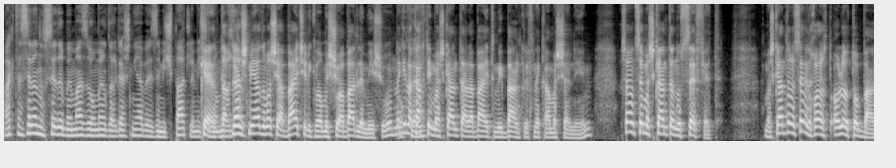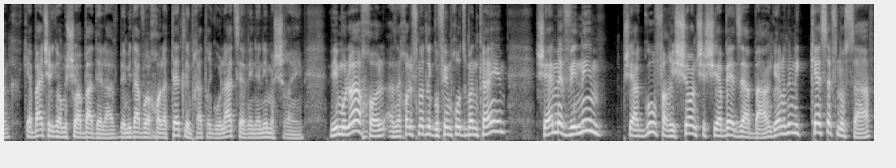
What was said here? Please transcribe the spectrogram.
רק תעשה לנו סדר במה זה אומר דרגה שנייה באיזה משפט למי שלא כן, מכיר. דרגה שנייה זה אומר שהבית שלי כבר משועבד למישהו. נגיד אוקיי. לקחתי משכנתה על הבית מבנק לפני כמה שנים, עכשיו אני רוצה משכנתה נוספת. משכנתה נוספת אני יכול ללכת או לאותו בנק, כי הבית שלי כבר משועבד אליו, במידה והוא יכול לתת לי מבחינת רגולציה ועניינים אשראיים. ואם הוא לא יכול, אז אני יכול לפנות לגופים חוץ בנקאיים, שהם מבינים שהגוף הראשון ששיעבד זה הבנק, והם נותנים לי כסף נוסף,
